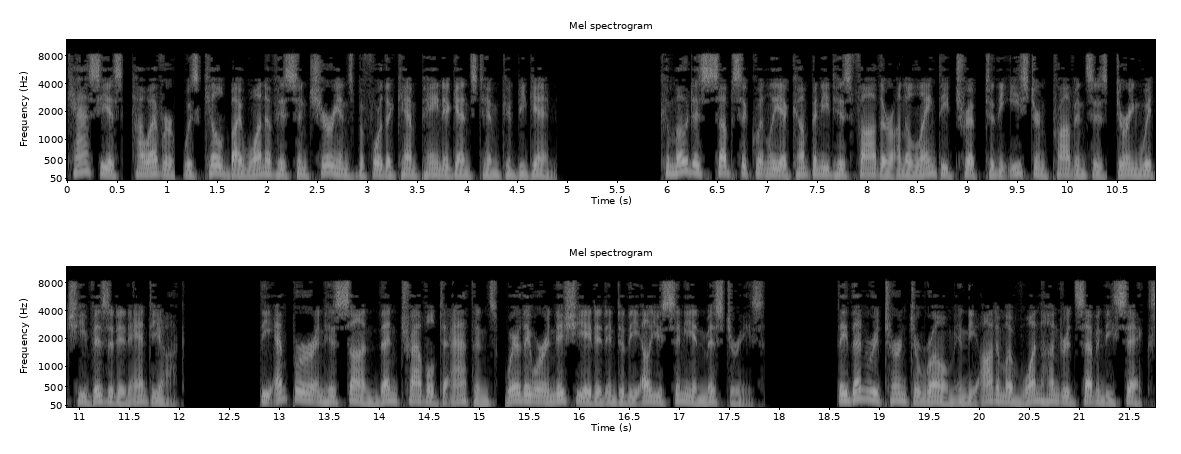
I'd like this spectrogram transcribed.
Cassius, however, was killed by one of his centurions before the campaign against him could begin. Commodus subsequently accompanied his father on a lengthy trip to the eastern provinces, during which he visited Antioch. The emperor and his son then travelled to Athens, where they were initiated into the Eleusinian mysteries. They then returned to Rome in the autumn of 176.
